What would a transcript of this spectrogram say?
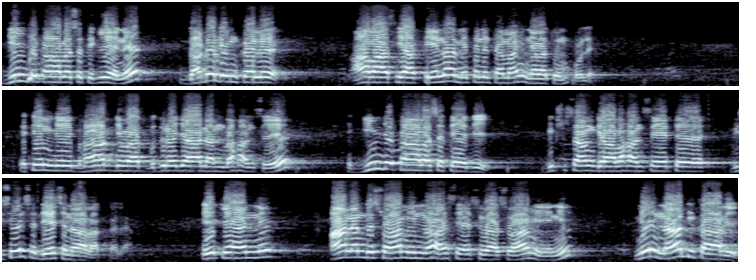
ගින්ජකාවසති කියන ගඩොලින් කළ ආවාසයක් තියෙනවා මෙතන තමයි නැවතුම් පොළ. ඉතින් මේ භාග්‍යවත් බුදුරජාණන් වහන්සේ ගින්ජකාවසතේදී භික්ෂු සංඝයා වහන්සේට විශේෂ දේශනාවක් කළා. ඒ කියන්නේ ආනන්ද ස්වාමීන් වහන්සේ ඇසුවා ස්වාමීනි මේ නාදිකාවේ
